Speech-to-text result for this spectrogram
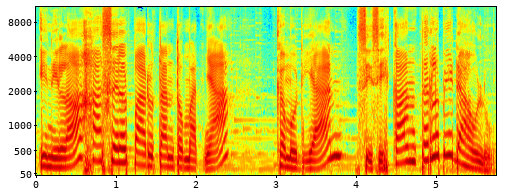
Inilah hasil parutan tomatnya. Kemudian sisihkan terlebih dahulu.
